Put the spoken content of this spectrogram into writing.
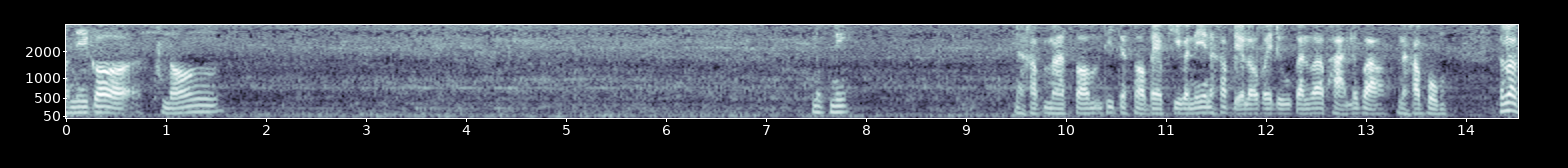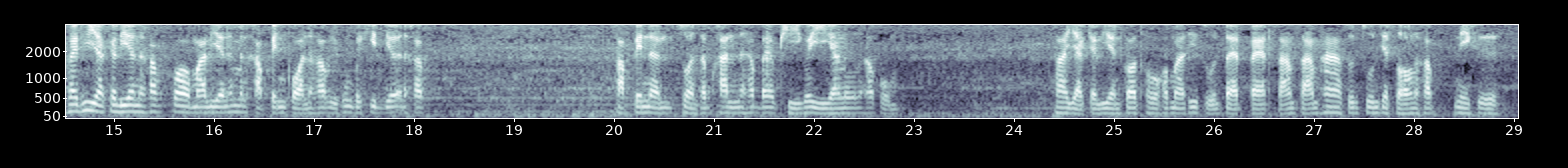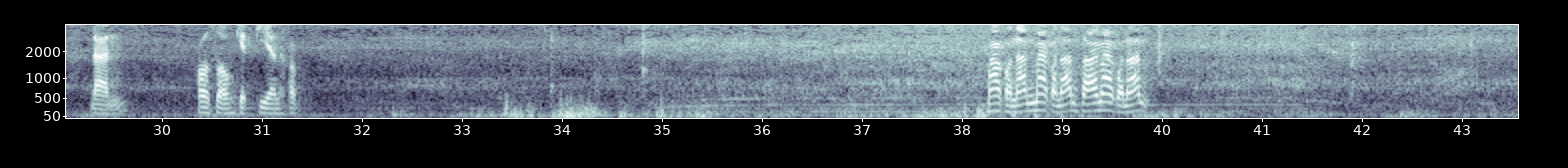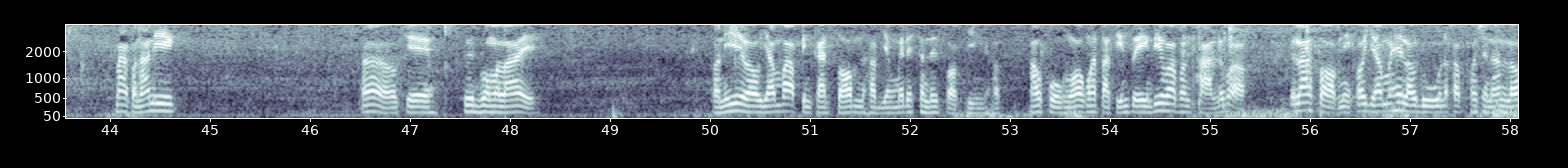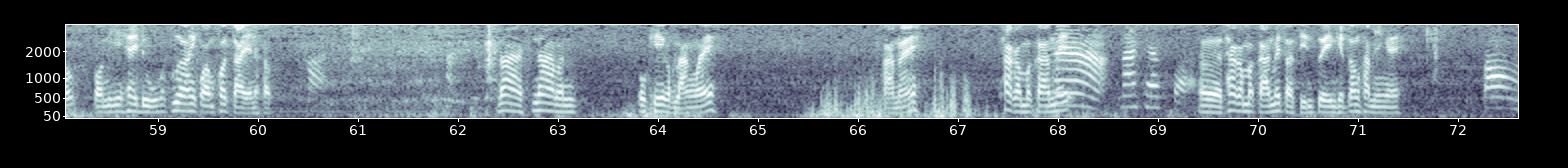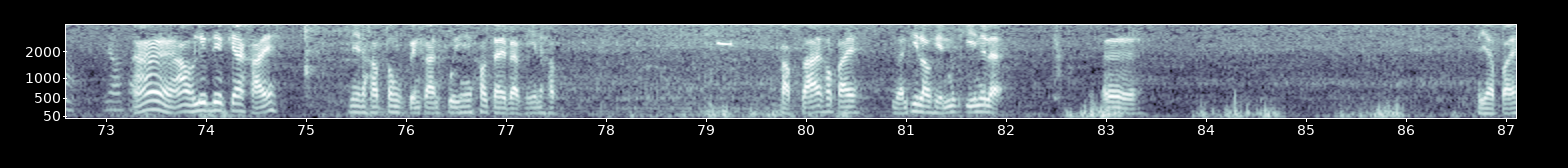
วันนี้ก็น้อง นุกนิกนะครับ มาซ้อมที่จะสอบแบบขี่วันนี้นะครับ เดี๋ยวเราไปดูกันว่าผ่านหรือเปล่านะครับ ผมสำหรับใครที่อยากจะเรียนนะครับ ก็มาเรียนให้มันขับเป็นก่อนนะครับอย่าเพิ่งไปคิดเยอะนะครับ ขับเป็นอะส่วนสำคัญนะครับ แบบขี่ก็อีกอย่างหนึ่งนะครับ ผมถ้าอยากจะเรียนก็โทรเข้ามาที่ 0883350072 นะครับ นี่คือด่าน ข้อสองเกียร์เกียร์นะครับ มากกว่านั้นมากกว่านั้นซ้ายมากกว่านั้น มากกว่านั้นอีกเออโอเคคืนพวงมาลัยตอนนี้เราย้ำว่าเป็นการซ้อมนะครับ ยังไม่ได้ชั้นได้สอบจริงนะครับ เอาโผล่หัวออกมาตัดสินตัวเองที่ว่ามันผ่านหรือเปล่า เวลาสอบนี่เขาย้ำไม่ให้เราดูนะครับ เพราะฉะนั้นแล้วตอนนี้ให้ดูเพื่อให้ความเข้าใจนะครับ หน้าหน้ามันโอเคกับหลังไหมผ่านไหมถ้ากรรมการหไม่ น้าหน้าแคบกว่าเออถ้ากรรมการไม่ตัดสินตัวเองจะต้องทำยังไง ต้องเดี๋ยวเออเอารีบรีบแก้ไข นี่นะครับ ต้องเป็นการคุยให้เข้าใจแบบนี้นะครับ ปรับซ้ายเข้าไป เหมือนที่เราเห็นเมื่อกี้นี่แหละ เออขยับไป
